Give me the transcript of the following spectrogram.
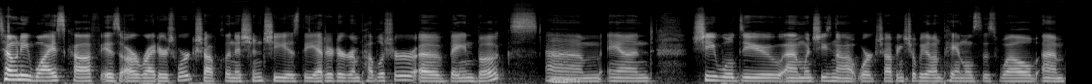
Tony Weisskopf is our writer's workshop clinician. She is the editor and publisher of Baen Books. Um, and she will do, um, when she's not workshopping, she'll be on panels as well. Um,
